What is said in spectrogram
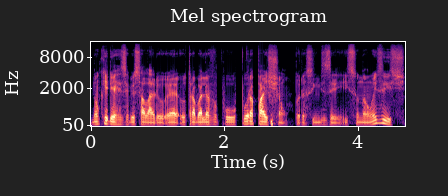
não queria receber salário, eu, eu trabalhava por pura paixão, por assim dizer. Isso não existe.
